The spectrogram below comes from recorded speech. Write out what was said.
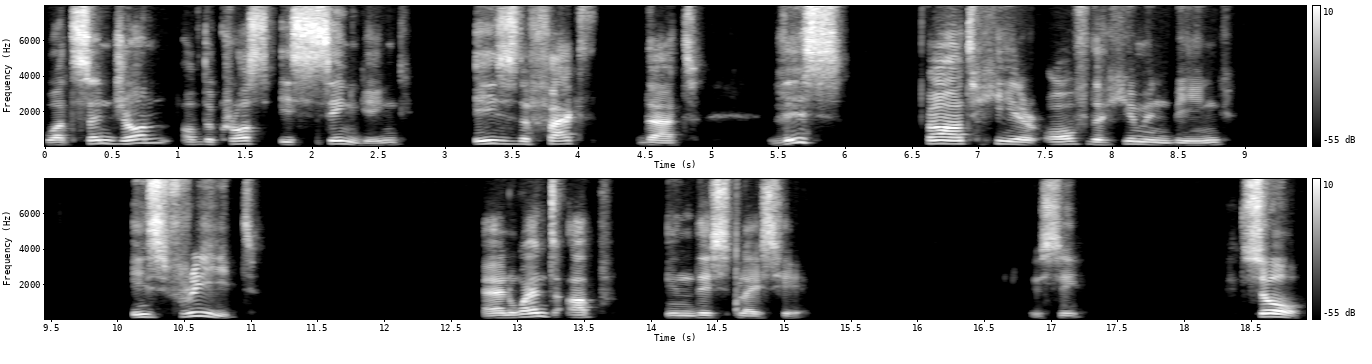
What St. John of the Cross is singing is the fact that this part here of the human being is freed and went up in this place here. You see? So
